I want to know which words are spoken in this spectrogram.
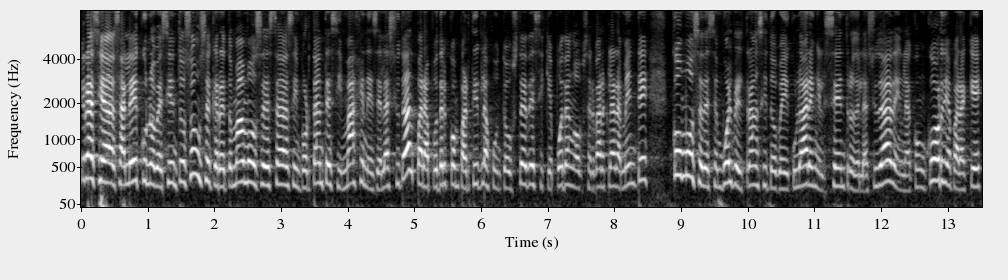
Gracias al ECU 911 que retomamos estas importantes imágenes de la ciudad para poder compartirla junto a ustedes y que puedan observar claramente cómo se desenvuelve el tránsito vehicular en el centro de la ciudad, en la Concordia, para que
